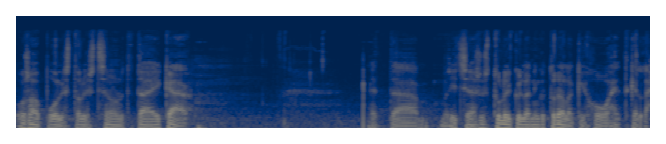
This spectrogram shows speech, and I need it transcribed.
osapuolista olisi sanonut, että tämä ei käy. Että itsenäisyys tuli kyllä niin todellakin H-hetkellä.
